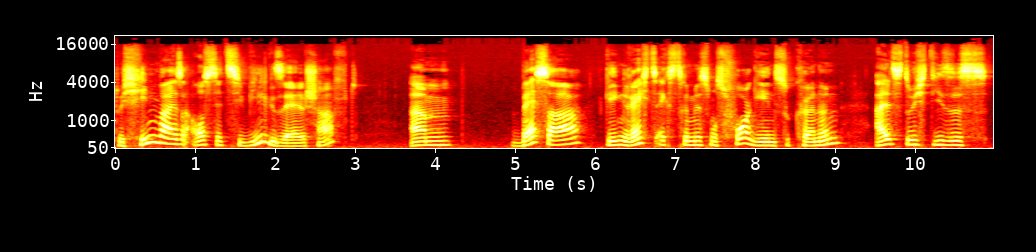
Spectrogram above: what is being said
durch Hinweise aus der Zivilgesellschaft ähm, besser gegen Rechtsextremismus vorgehen zu können, als durch dieses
